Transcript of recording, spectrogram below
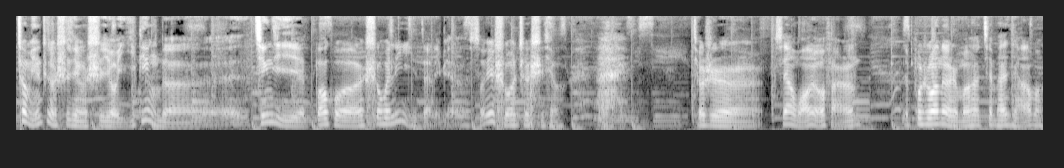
证明这个事情是有一定的经济包括社会利益在里边，所以说这个事情，唉，就是现在网友反正不说那个什么键盘侠嘛，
